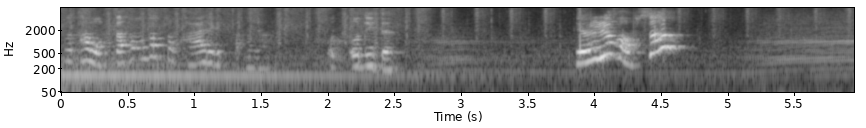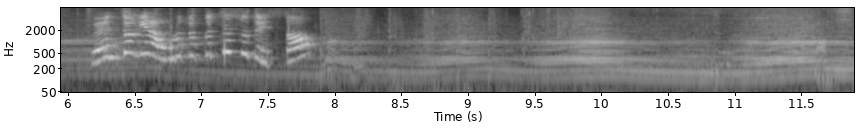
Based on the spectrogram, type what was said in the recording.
이거 다 먹자 성당 쪽 가야 되겠다 그냥 어, 어디든 연료가 없어? 왼쪽이랑 오른쪽 끝일 수도 있어. 아, 씨.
